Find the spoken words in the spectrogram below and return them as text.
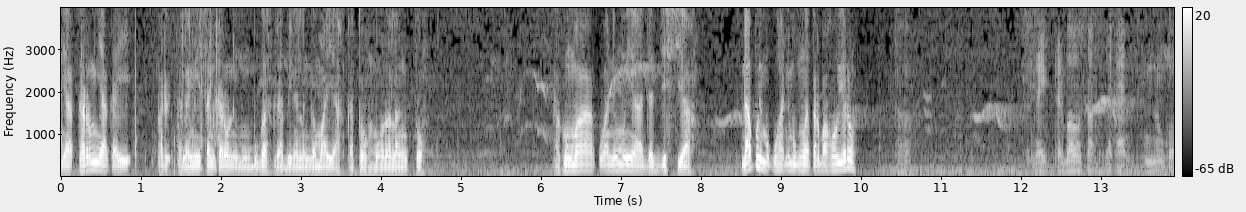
Nya karon niya kay palangitan karon imong bugas grabe na lang gamaya kato mo na lang to. Akong makuha nimo ya judges ya. Napoy makuha nimo mga trabaho ya ro. Ah. Nay trabaho sa lakan, ingon ko.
